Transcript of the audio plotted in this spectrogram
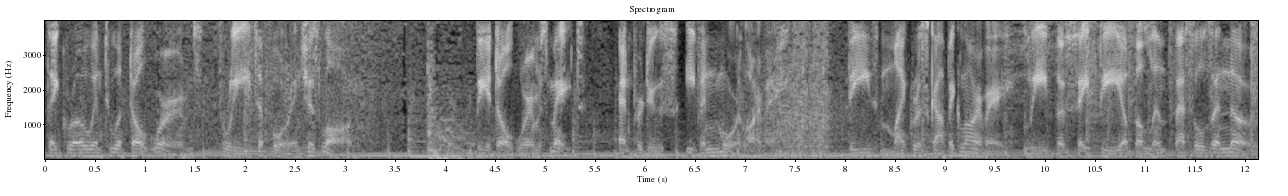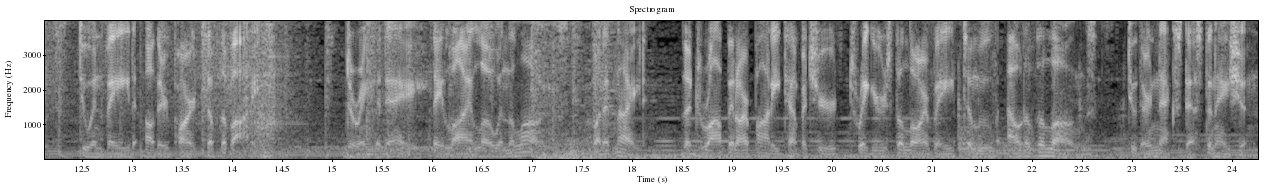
they grow into adult worms three to four inches long. The adult worms mate and produce even more larvae. These microscopic larvae leave the safety of the lymph vessels and nodes to invade other parts of the body. During the day, they lie low in the lungs, but at night, the drop in our body temperature triggers the larvae to move out of the lungs to their next destination.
